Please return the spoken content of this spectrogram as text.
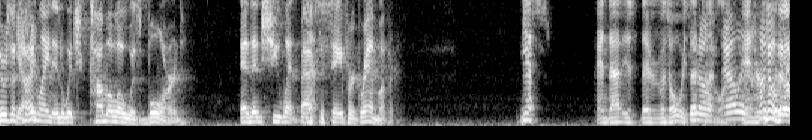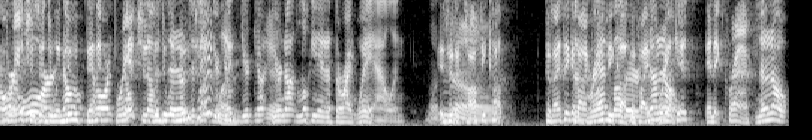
There was a Yeah, I- timeline in which Kamala was born, and then she went back Yes. to save her grandmother. Yes, and that is there was always So that no, timeline. Alan, and how- No, then it branches or- into a no, new- then no, it branches no, into a new you're- you're- timeline. You're, you're, Yeah. you're not looking at it the right way, Alan. Is it a coffee cup? Because I think The about a coffee cup. If I no, no, break no. it and it cracks, No, no, no.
